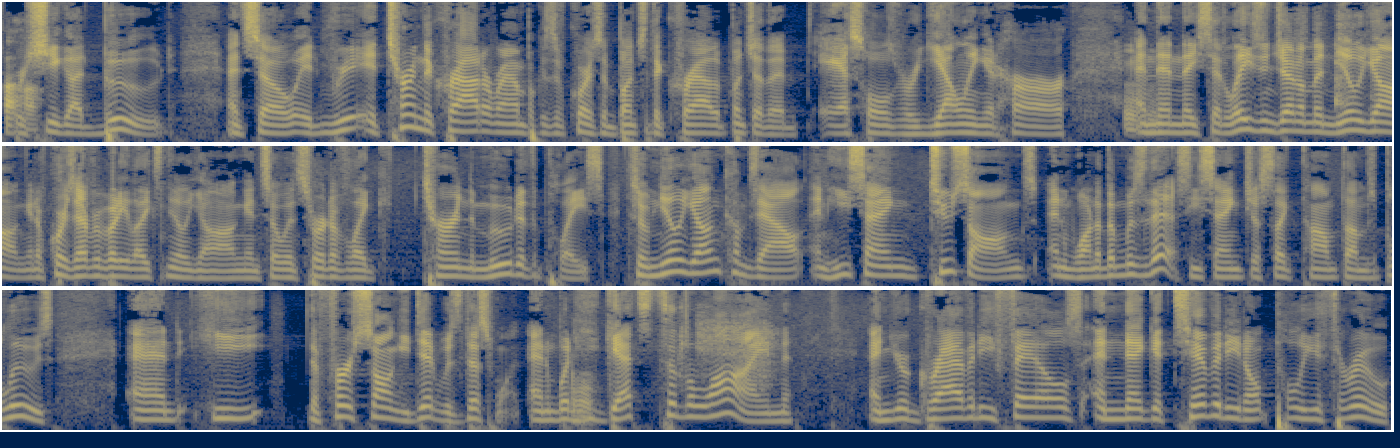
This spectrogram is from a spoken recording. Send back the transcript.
where uh-huh. she got booed, and so it re- it turned the crowd around because, of course, a bunch of the crowd, a bunch of the assholes were yelling at her, and mm-hmm. then they said, "Ladies and gentlemen, Neil Young," and of course, everybody likes Neil Young, and so it sort of like turned the mood of the place. So Neil Young comes out and he sang two songs, and one of them was this. He sang just like Tom Thumb's Blues, and he the first song he did was this one, and when he mm-hmm. gets to the line and your gravity fails and negativity don't pull you through.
